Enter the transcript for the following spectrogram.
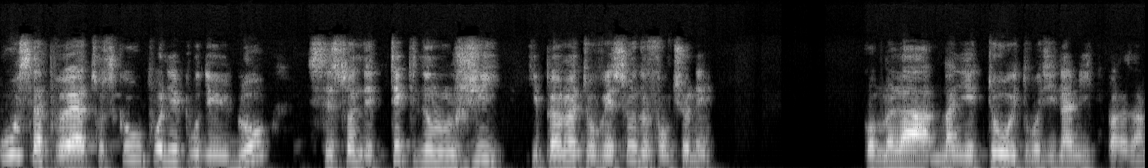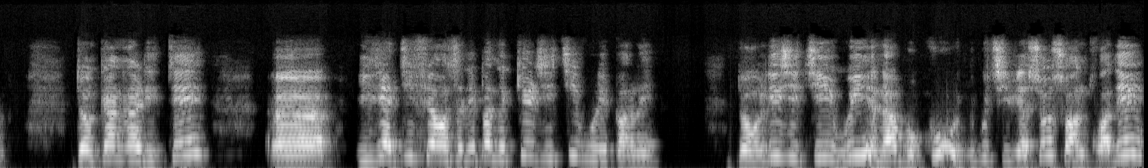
Ou ça peut être, ce que vous prenez pour des hublots, ce sont des technologies qui permettent au vaisseau de fonctionner. Comme la magnéto-hydrodynamique, par exemple. Donc, en réalité, euh, il y a différents, ça dépend de quels outils vous voulez parler. Donc, les outils, oui, il y en a beaucoup. Beaucoup de civilisations sont en 3D.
